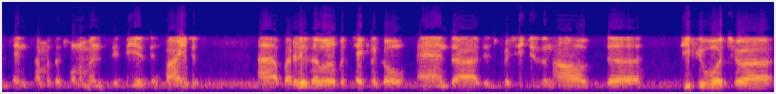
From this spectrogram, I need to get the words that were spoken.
attend some of the tournaments if he is invited. uh, but it is a little bit technical, and uh, there's procedures on how the DP World Tour,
